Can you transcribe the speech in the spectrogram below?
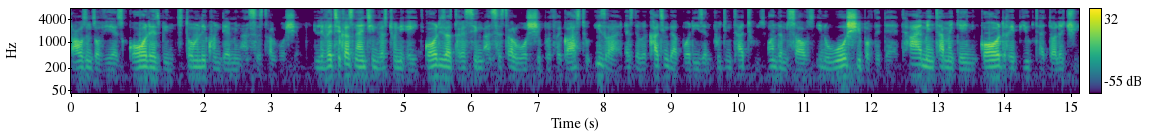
thousands of years, God has been strongly condemning ancestral worship. In Leviticus 19, verse 28, God is addressing ancestral worship with regards to Israel as they were cutting their bodies and putting tattoos on themselves in worship of the dead. Time and time again, God rebuked idolatry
